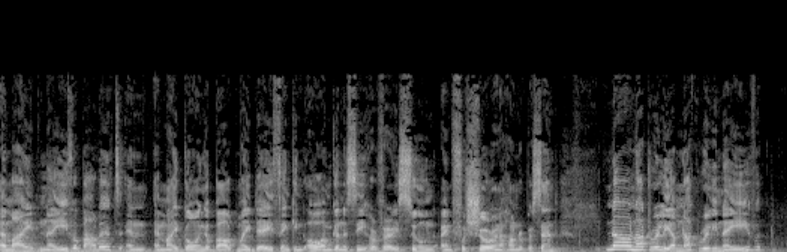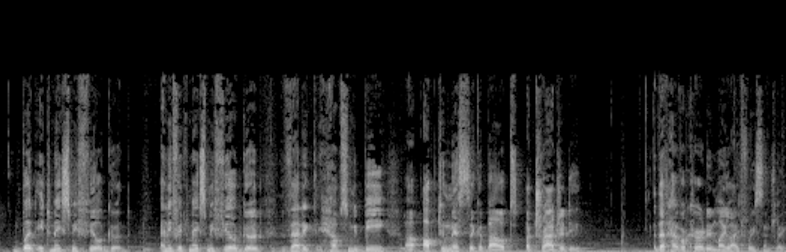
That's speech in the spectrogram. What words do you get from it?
am I naive about it? And am I going about my day thinking, oh, I'm going to see her very soon and for sure and 100%? No, not really. I'm not really naive, but it makes me feel good. And if it makes me feel good, that it helps me be uh, optimistic about a tragedy that have occurred in my life recently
